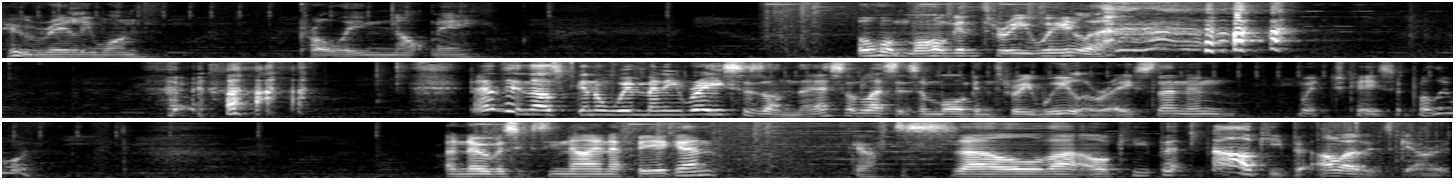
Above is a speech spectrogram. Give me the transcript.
who really won? Probably not me. Oh, a Morgan three-wheeler. I don't think that's going to win many races on this, unless it's a Morgan three-wheeler race, then in which case it probably would. A Nova 69 FE again. Gonna have to sell that or keep it. No, I'll keep it. I'll add it to garage.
